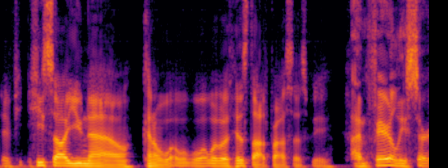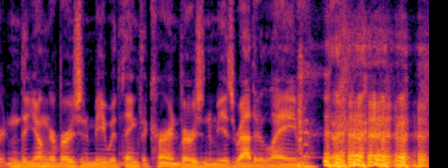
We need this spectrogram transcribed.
if he saw you now, kind of what, what would his thought process be? I'm fairly certain the younger version of me would think the current version of me is rather lame. uh,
